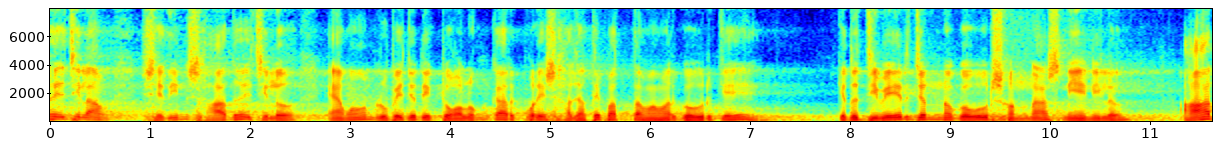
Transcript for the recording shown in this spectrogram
হয়েছিলাম। সেদিন স্বাদ হয়েছিল এমন রূপে যদি একটু অলংকার করে সাজাতে পারতাম আমার গৌরকে। কিন্তু জীবের জন্য গৌর সন্ন্যাস নিয়ে নিল। আর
